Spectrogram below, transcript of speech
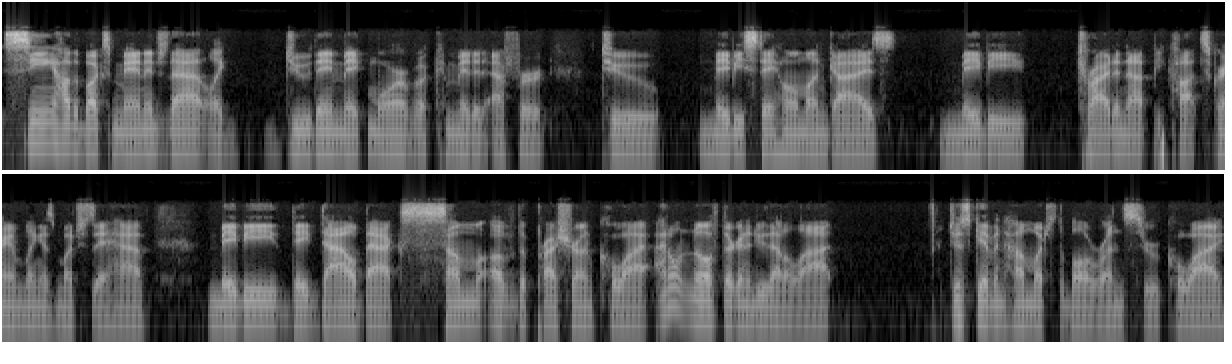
seeing how the Bucks manage that, like do they make more of a committed effort to maybe stay home on guys, maybe try to not be caught scrambling as much as they have. Maybe they dial back some of the pressure on Kawhi. I don't know if they're going to do that a lot, just given how much the ball runs through Kawhi.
